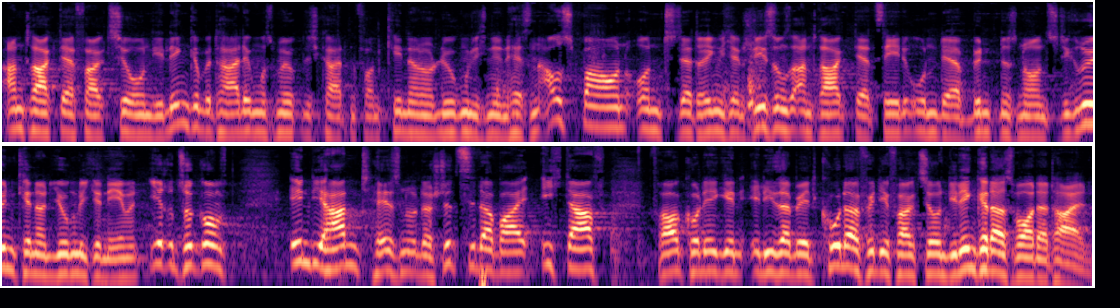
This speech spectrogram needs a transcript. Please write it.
Antrag der Fraktion DIE LINKE, Beteiligungsmöglichkeiten von Kindern und Jugendlichen in Hessen ausbauen, und der Dringliche Entschließungsantrag der CDU und der BÜNDNIS 90 die GRÜNEN. Kinder und Jugendliche nehmen ihre Zukunft in die Hand. Hessen unterstützt sie dabei. Ich darf Frau Kollegin Elisabeth Koder für die Fraktion DIE LINKE das Wort erteilen.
